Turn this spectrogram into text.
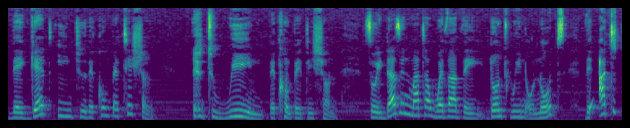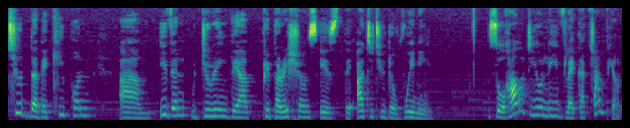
They get into the competition to win the competition. So it doesn't matter whether they don't win or not. The attitude that they keep on, um, even during their preparations, is the attitude of winning. So, how do you live like a champion?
